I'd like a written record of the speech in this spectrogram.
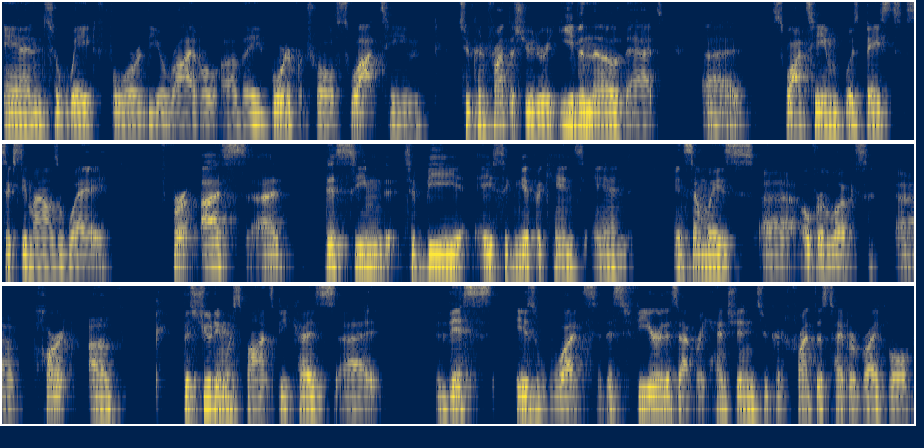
and to wait for the arrival of a Border Patrol SWAT team to confront the shooter, even though that uh, SWAT team was based 60 miles away. For us, uh, this seemed to be a significant and in some ways uh, overlooked uh, part of the shooting response because uh, this is what this fear, this apprehension to confront this type of rifle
